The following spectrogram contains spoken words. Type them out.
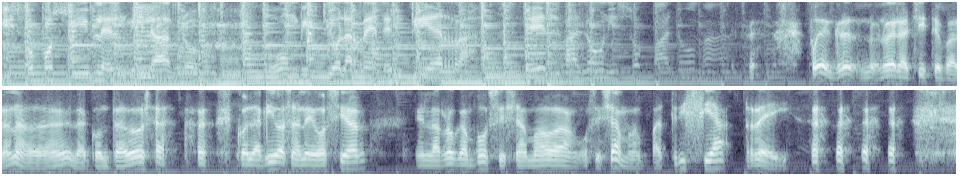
hizo posible el milagro, convirtió la red en tierra, el balón hizo paloma. Pueden creer, no, era chiste para nada, ¿eh? la contadora con la que ibas a negociar en la Rock and Pop se llamaba, o se llama, Patricia Rey.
